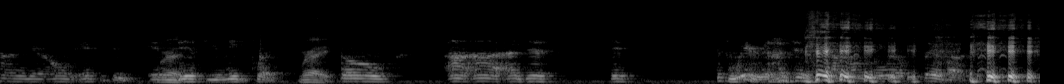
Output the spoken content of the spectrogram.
kind of their own entity in Right. this unique place. Right. So, I, I, I just it's it's weird. Just I, I don't know what else to say about it.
